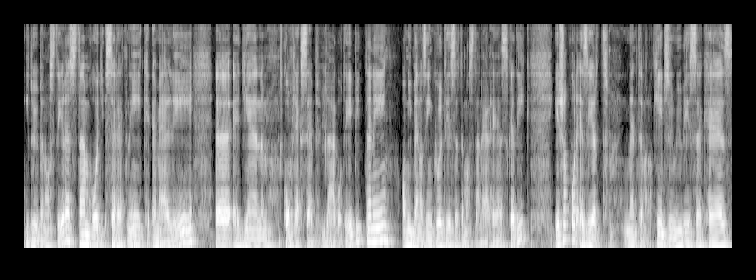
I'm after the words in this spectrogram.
időben azt éreztem, hogy szeretnék emellé egy ilyen komplexebb világot építeni, amiben az én költészetem aztán elhelyezkedik, és akkor ezért mentem el a képzőművészekhez,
